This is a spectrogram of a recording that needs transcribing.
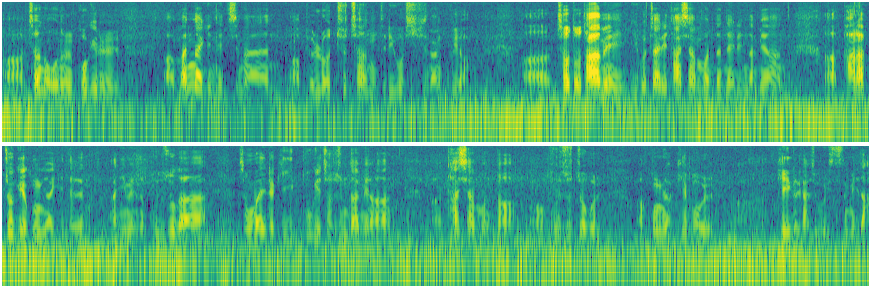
어, 저는 오늘 고기를 어, 만나긴 했지만 어, 별로 추천드리고 싶진 않고요. 어, 저도 다음에 이곳짜리 다시 한 번 더 내린다면 어, 발압 쪽의 공략이든 아니면 훈수가 정말 이렇게 이쁘게 져준다면 어, 다시 한 번더 어, 훈수 쪽을 어, 공략해 볼 어, 계획을 가지고 있습니다.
